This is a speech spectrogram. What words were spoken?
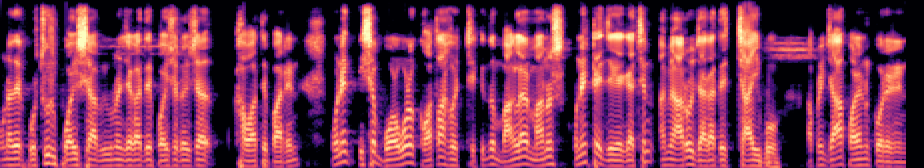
ওনাদের প্রচুর পয়সা, বিভিন্ন জায়গাতে পয়সা টয়সা খাওয়াতে পারেন। অনেক এসব বড় বড় কথা হচ্ছে, কিন্তু বাংলার মানুষ অনেকটাই জেগে গেছেন, আমি আরও জায়গাতে চাইব। আপনি যা পারেন করে নিন।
